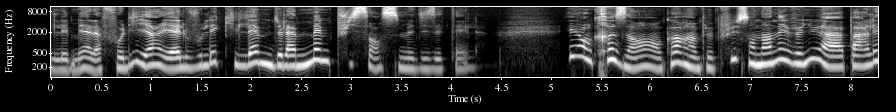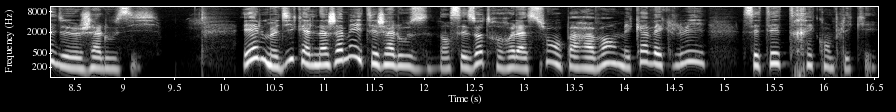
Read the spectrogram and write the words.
l'aimait à la folie, hein, et elle voulait qu'il l'aime de la même puissance, me disait-elle. Et en creusant encore un peu plus, on en est venu à parler de jalousie. Et elle me dit qu'elle n'a jamais été jalouse dans ses autres relations auparavant, mais qu'avec lui, c'était très compliqué.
